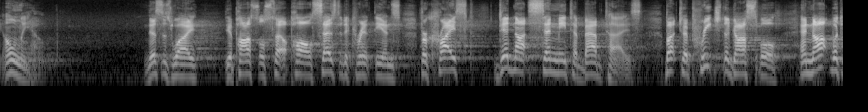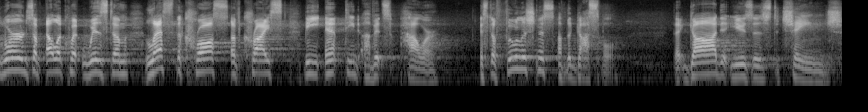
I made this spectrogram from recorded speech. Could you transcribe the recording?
The only hope. This is why the Apostle Paul says to the Corinthians, For Christ did not send me to baptize, but to preach the gospel and not with words of eloquent wisdom, lest the cross of Christ be emptied of its power. It's the foolishness of the gospel that God uses to change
